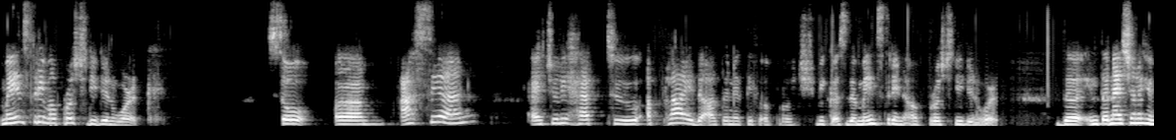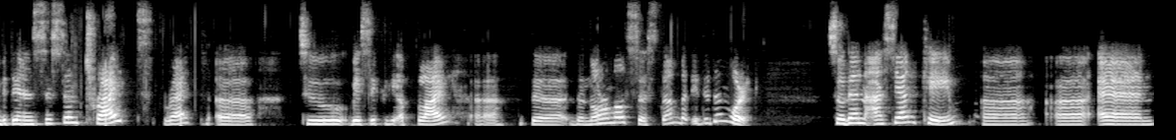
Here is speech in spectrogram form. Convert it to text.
mainstream approach didn't work. So um, ASEAN actually had to apply the alternative approach because the mainstream approach didn't work the international humanitarian system tried right uh, to basically apply uh, the the normal system, but it didn't work. So then ASEAN came uh, uh and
